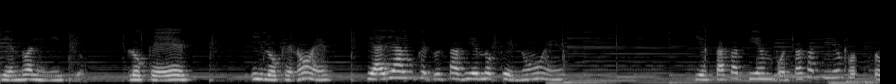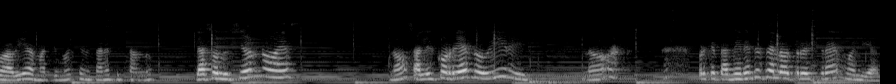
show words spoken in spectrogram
viendo al inicio, lo que es y lo que no es, si hay algo que tú estás viendo que no es y estás a tiempo, estás a tiempo todavía, matrimonios que me están escuchando, la solución no es, ¿no? Salir corriendo, ir y, ¿no? Porque también ese es el otro extremo, Elías.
